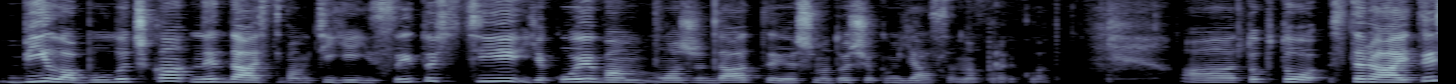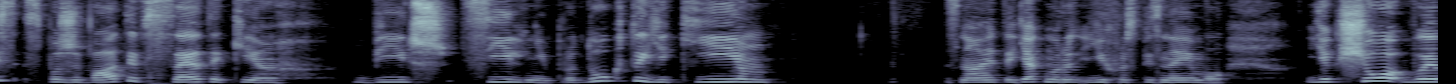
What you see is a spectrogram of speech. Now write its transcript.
Біла булочка не дасть вам тієї ситості, якої вам може дати шматочок м'яса, наприклад. Тобто старайтесь споживати все-таки більш цільні продукти, які, знаєте, як ми їх розпізнаємо. Якщо ви,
